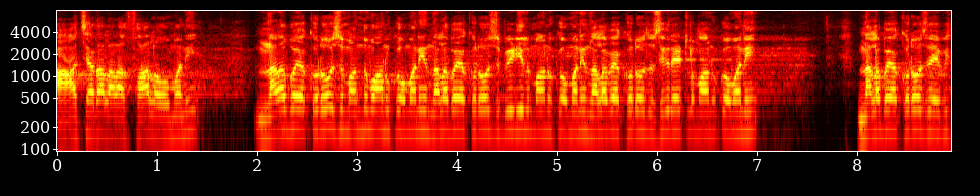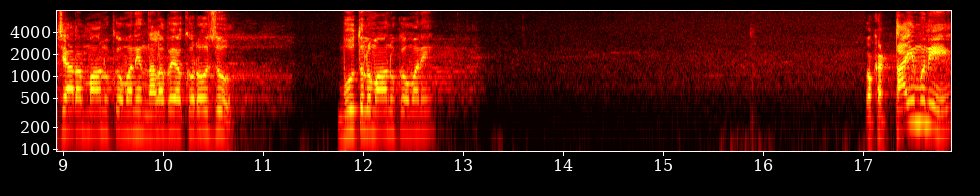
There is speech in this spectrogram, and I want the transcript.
ఆ ఆచారాలు అలా ఫాలో అవ్వమని నలభై ఒక్క రోజు మందు మానుకోమని నలభై ఒక్క రోజు బీడీలు మానుకోమని నలభై ఒక్క రోజు సిగరెట్లు మానుకోమని నలభై ఒక్క రోజు వ్యభిచారం మానుకోమని నలభై ఒక్క రోజు బూతులు మానుకోమని. ఒక టైముని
